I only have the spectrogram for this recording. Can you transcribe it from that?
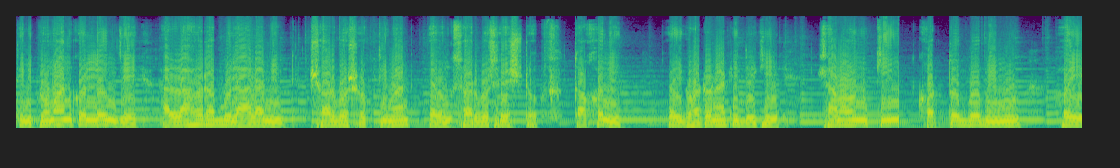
তিনি প্রমাণ করলেন যে আল্লাহ রাব্বুল আলামিন সর্বশক্তিমান এবং সর্বশ্রেষ্ঠ। তখনই ওই ঘটনাটি দেখে সামাউন কিং কর্তব্য বিমূঢ় হয়ে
